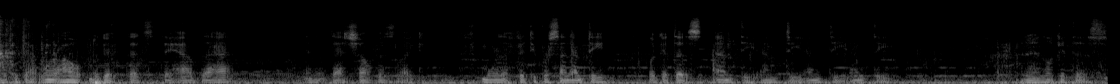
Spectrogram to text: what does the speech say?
Look at that, we're out. Look at that, they have that. And that shelf is like more than 50% empty. Look at this, empty, empty, empty, empty. And then look at this.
